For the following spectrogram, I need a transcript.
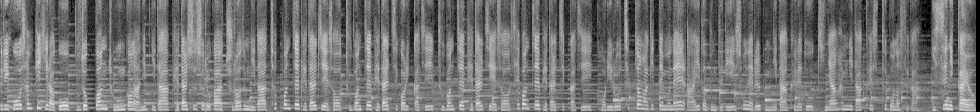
그리고 3픽이라고 무조건 좋은 건 아닙니다. 배달 수수료가 줄어듭니다. 첫 번째 배달지에서 두 번째 배달지 거리까지, 두 번째 배달지에서 세 번째 배달지까지 거리로 측정하기 때문에 라이더분들이 손해를 봅니다. 그래도 기냥합니다. 퀘스트 보너스가 있으니까요.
